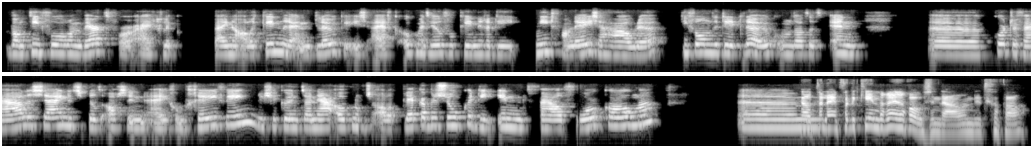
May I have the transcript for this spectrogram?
want die forum werkt voor eigenlijk bijna alle kinderen. En het leuke is eigenlijk ook met heel veel kinderen die niet van lezen houden, die vonden dit leuk, omdat het en uh, korte verhalen zijn. Het speelt af in eigen omgeving. Dus je kunt daarna ook nog eens alle plekken bezoeken die in het verhaal voorkomen. Um, Geldt alleen voor de kinderen in Roosendaal in dit geval.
